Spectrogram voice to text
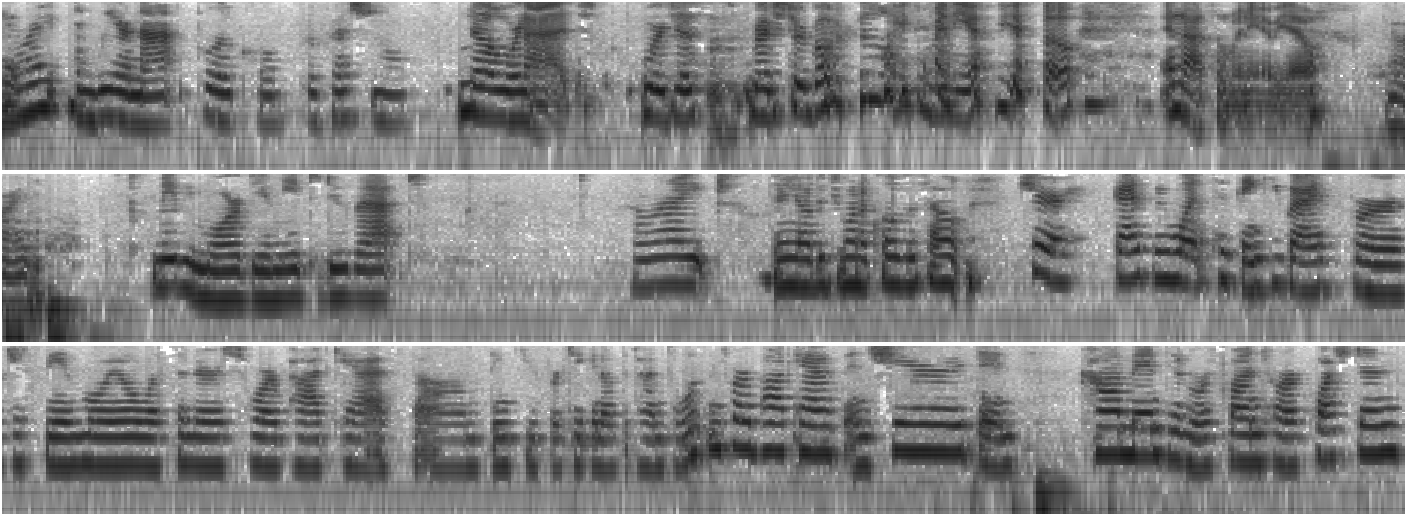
All right. And we are not political professionals. No, we're not. We're just registered voters like many of you, and not so many of you. All right. maybe more of you need to do that. All right. Danielle, did you want to close us out? Sure. Guys, we want to thank you guys for just being loyal listeners to our podcast. Um, thank you for taking out the time to listen to our podcast and share it and comment and respond to our questions.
